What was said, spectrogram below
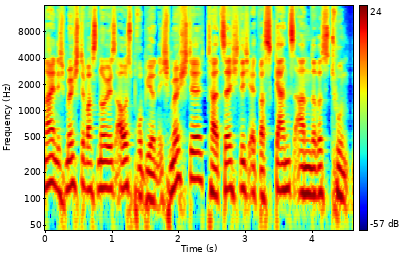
nein, ich möchte was Neues ausprobieren. Ich möchte tatsächlich etwas ganz anderes tun.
